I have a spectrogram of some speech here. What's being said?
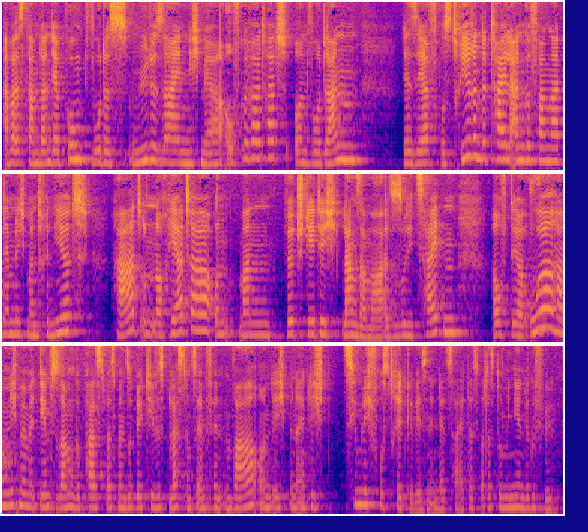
Aber es kam dann der Punkt, wo das Müdesein nicht mehr aufgehört hat und wo dann der sehr frustrierende Teil angefangen hat, nämlich man trainiert hart und noch härter und man wird stetig langsamer. Also so die Zeiten auf der Uhr haben nicht mehr mit dem zusammengepasst, was mein subjektives Belastungsempfinden war und ich bin eigentlich ziemlich frustriert gewesen in der Zeit. Das war das dominierende Gefühl.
